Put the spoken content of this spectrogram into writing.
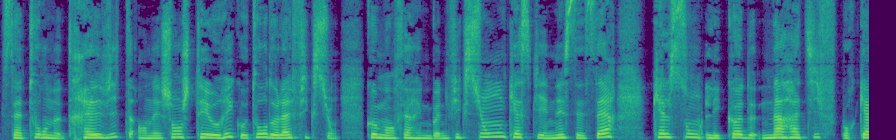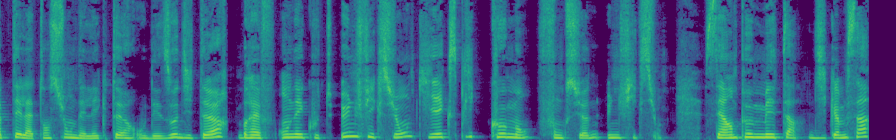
Ça tourne très vite en échange théorique autour de la fiction. Comment faire une bonne fiction? Qu'est-ce qui est nécessaire? Quels sont les codes narratifs pour capter l'attention des lecteurs ou des auditeurs. Bref, on écoute une fiction qui explique comment fonctionne une fiction. C'est un peu méta, dit comme ça,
